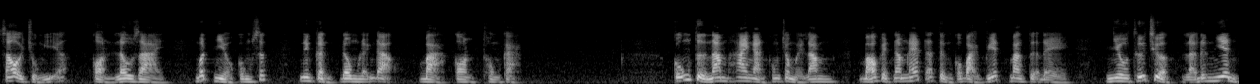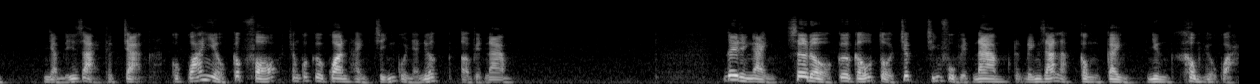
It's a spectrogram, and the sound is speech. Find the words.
xã hội chủ nghĩa còn lâu dài, mất nhiều công sức nên cần đông lãnh đạo, bà con thông cảm. Cũng từ năm 2015, báo Việt Nam Net đã từng có bài viết mang tựa đề Nhiều thứ trưởng là đương nhiên nhằm lý giải thực trạng có quá nhiều cấp phó trong các cơ quan hành chính của nhà nước ở Việt Nam. Đây là hình ảnh sơ đồ cơ cấu tổ chức chính phủ Việt Nam được đánh giá là cồng cành nhưng không hiệu quả.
